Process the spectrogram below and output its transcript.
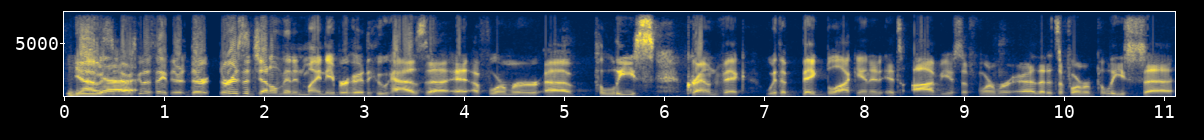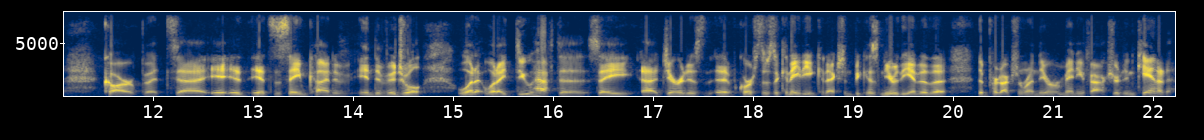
Yeah, I was, I uh, was going to say there, there there is a gentleman in my neighborhood who has a, a former uh, police Crown Vic with a big block in it. It's obvious a former uh, that it's a former police uh, car, but uh, it, it, it's the same kind of individual. What what I do have to say, uh, Jared, is of course there's a Canadian connection because near the end of the the production run, they were manufactured in Canada.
